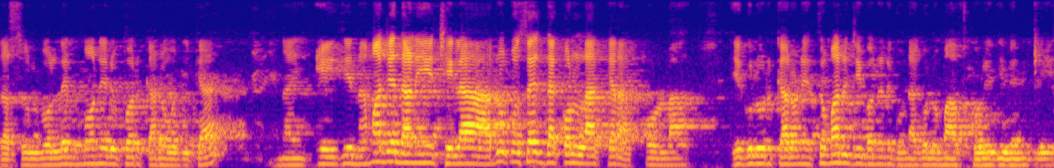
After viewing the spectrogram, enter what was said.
রাসুল বললেন, মনের উপর কারও অধিকার নাই। এই যে নামাজে দাঁড়িয়েছিলা, রুকু করলা, কেরাত পড়লা, এগুলোর কারণে তোমার জীবনের গুণাগুলো মাফ করে দিবেন কে?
